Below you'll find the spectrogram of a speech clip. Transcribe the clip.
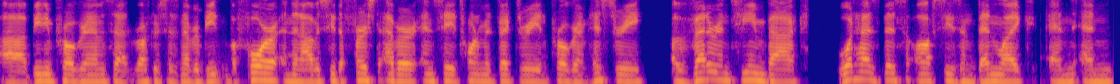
uh, beating programs that Rutgers has never beaten before, and then obviously the first ever NCAA tournament victory in program history. A veteran team back what has this offseason been like and and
